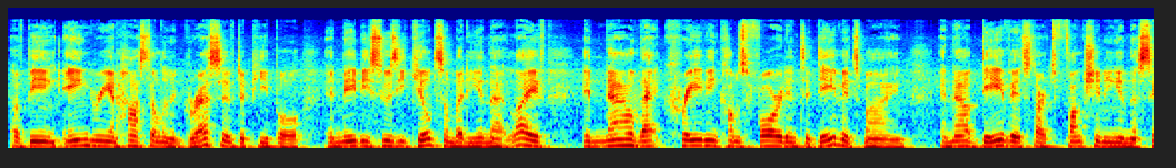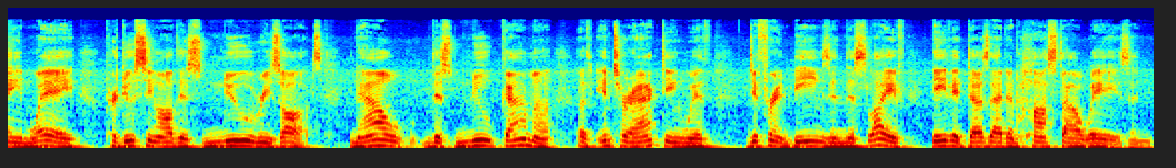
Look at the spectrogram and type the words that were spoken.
of being angry and hostile and aggressive to people. And maybe Susie killed somebody in that life. And now that craving comes forward into David's mind. And now David starts functioning in the same way, producing all this new results. Now, this new kamma of interacting with different beings in this life, David does that in hostile ways and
